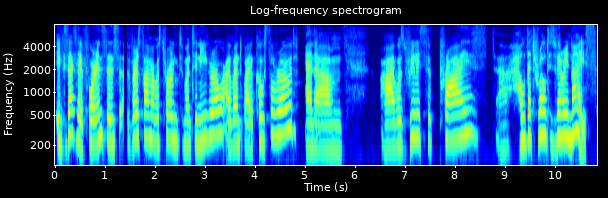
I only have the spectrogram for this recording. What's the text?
Exactly. For instance, the first time I was traveling to Montenegro, I went by a coastal road and um, I was really surprised uh, how that road is very nice.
